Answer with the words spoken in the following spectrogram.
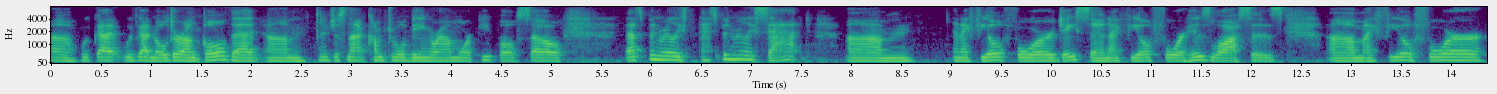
uh, we've got we've got an older uncle that um, they're just not comfortable being around more people. So that's been really that's been really sad. Um, and I feel for Jason. I feel for his losses. Um, I feel for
